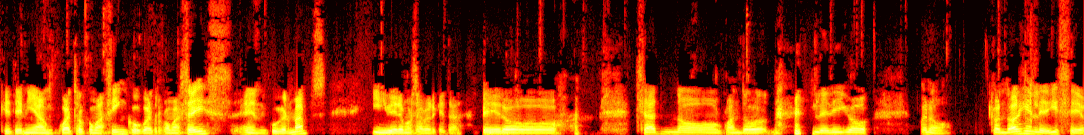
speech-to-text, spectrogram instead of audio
que tenía un 4,5 o 4,6 en Google Maps y veremos a ver qué tal. Pero chat no, cuando le digo, bueno, cuando alguien le dice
